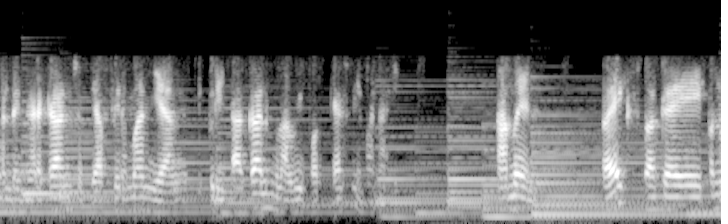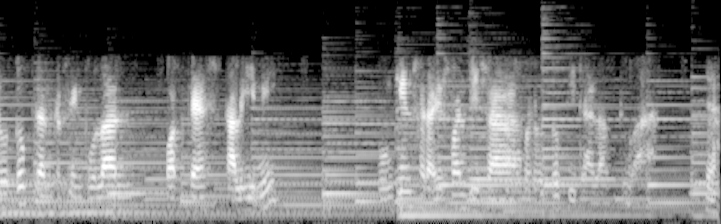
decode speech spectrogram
mendengarkan setiap firman yang diberitakan melalui podcast di mana ini. Amin. Baik, sebagai penutup dan kesimpulan podcast kali ini, mungkin saudara Irfan bisa menutup di dalam doa. Ya,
